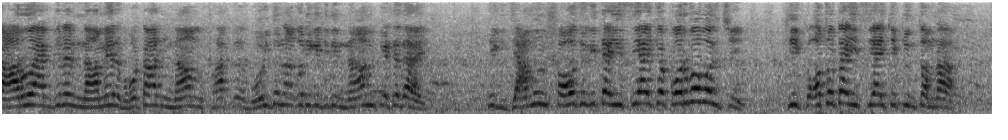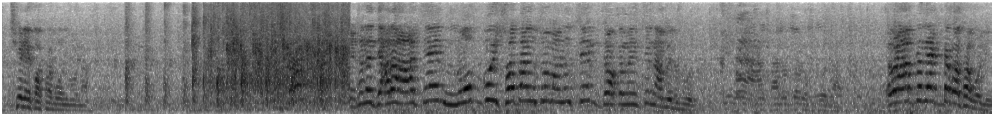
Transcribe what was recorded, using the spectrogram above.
কারও একজনের নামের ভোটার নাম থাকে, বৈধ নাগরিকের যদি নাম কেটে দেয় ঠিক যেমন সহযোগিতা ইসিআই কে করব বলছি, ঠিক অতটা ইসিআই কে কিন্তু আমরা ছেড়ে কথা বলব না। এখানে যারা আছে নব্বই শতাংশ মানুষের ডকুমেন্টসে নামের ভুল। এবার আপনাদের একটা কথা বলি।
